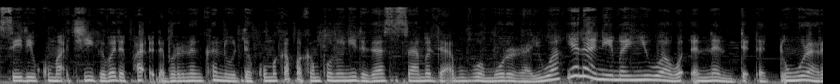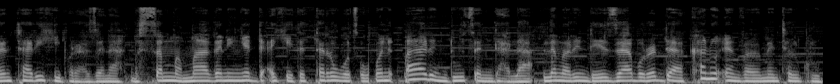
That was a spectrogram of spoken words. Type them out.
Sai dai kuma a ci gaba da faɗaɗa birnin kano da kuma kafa kamfanoni da za su samar da abubuwan more rayuwa yana neman yi wa waɗannan daɗaɗɗun wuraren tarihi barazana musamman ma ganin yadda ake tattarwatsa wani ɓarin dutsen dala lamarin da ya zaburar da kano environmental group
